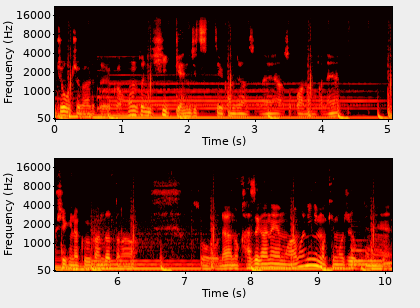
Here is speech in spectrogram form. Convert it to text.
情緒があるというか本当に非現実っていう感じなんですよね。あそこはなんかね。不思議な空間だったな。そう。であの風がねもうあまりにも気持ちよくてね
